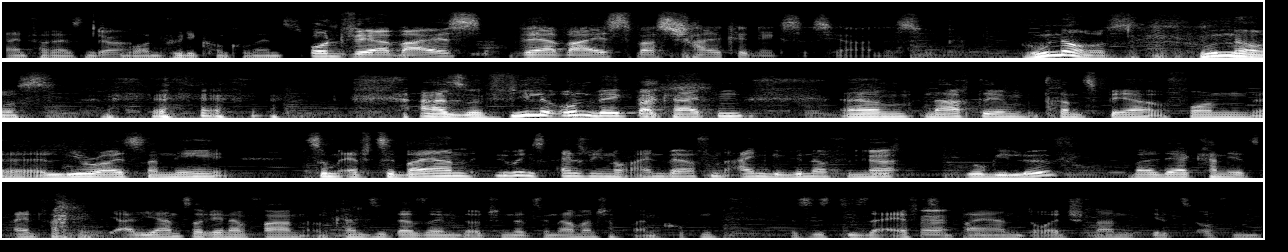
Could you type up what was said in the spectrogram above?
Einfacher ist nicht ja. geworden für die Konkurrenz. Und wer weiß, wer weiß, was Schalke nächstes Jahr alles so kann. Who knows? Who knows? also viele Unwägbarkeiten ähm, nach dem Transfer von äh, Leroy Sané zum FC Bayern. Übrigens, eins will ich noch einwerfen: ein Gewinner für mich, Jogi Löw weil der kann jetzt einfach in die Allianz Arena fahren und kann sich da seine deutsche Nationalmannschaft angucken. Das ist dieser FC ja. Bayern Deutschland jetzt auf dem,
